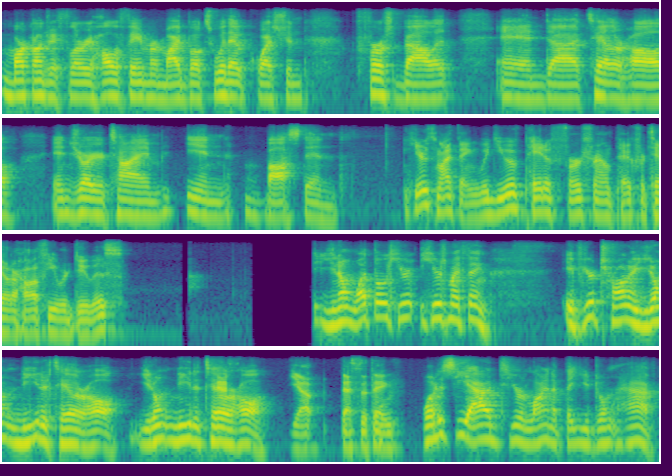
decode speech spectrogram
Marc Andre Fleury, Hall of Famer in my books, without question, first ballot. And uh, Taylor Hall, enjoy your time in Boston here's my thing. Would you have paid a first round pick for Taylor Hall if you were Dubas? You know what though? Here here's my thing. If you're Toronto, you don't need a Taylor Hall. You don't need a Taylor that's, Hall. Yep, that's the thing. What does he add to your lineup that you don't have?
